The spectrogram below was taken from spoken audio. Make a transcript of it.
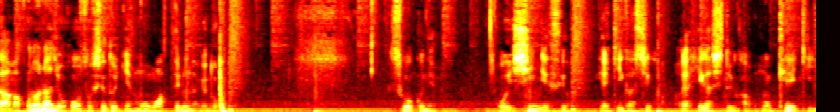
らまあこのラジオ放送してる時にはもう終わってるんだけど、すごくね、美味しいんですよ。焼き菓子が。焼き菓子というか、もうケーキ、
